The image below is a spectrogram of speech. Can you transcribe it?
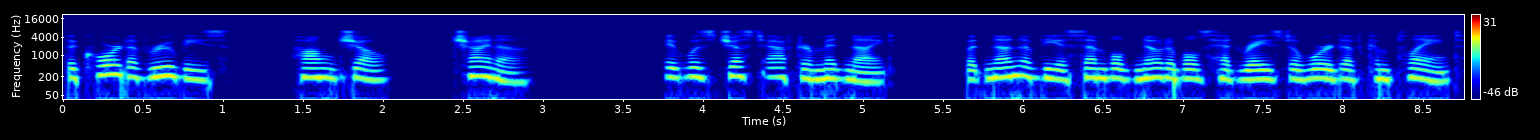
The Court of Rubies, Hangzhou, China. It was just after midnight, but none of the assembled notables had raised a word of complaint.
